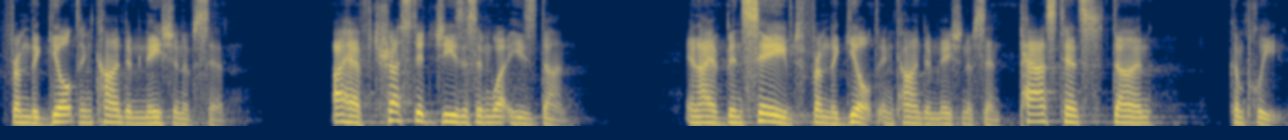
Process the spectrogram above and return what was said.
from the guilt and condemnation of sin. I have trusted Jesus in what he's done. And I have been saved from the guilt and condemnation of sin. Past tense, done, complete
